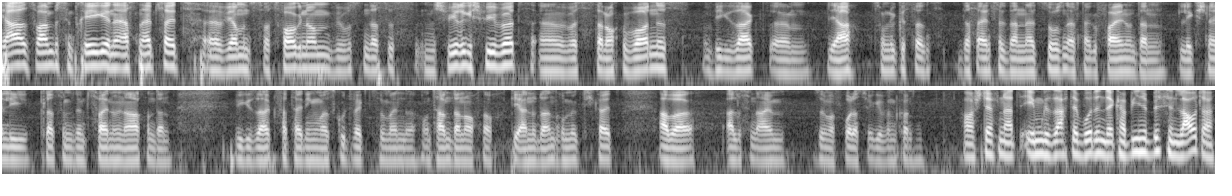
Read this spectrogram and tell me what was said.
ja, es war ein bisschen träge in der ersten Halbzeit. Äh, wir haben uns was vorgenommen. Wir wussten, dass es ein schwieriges Spiel wird, äh, was es dann auch geworden ist. Wie gesagt, ähm, ja, zum Glück ist das, das Einzel dann als Dosenöffner gefallen und dann legt schnell die Klasse mit dem 2-0 nach und dann, wie gesagt, verteidigen wir es gut weg zum Ende und haben dann auch noch die ein oder andere Möglichkeit. Aber alles in allem sind wir froh, dass wir gewinnen konnten. Oh, Steffen hat eben gesagt, er wurde in der Kabine ein bisschen lauter.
